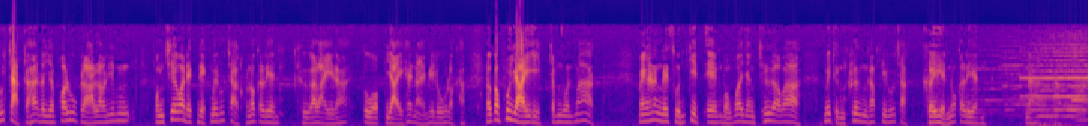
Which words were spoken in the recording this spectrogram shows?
รู้จักนะฮะโดยเฉพาะลูกหลานเรานี่ผมเชื่อว่าเด็ก ๆ ไม่รู้จักของนกกระเรียนคืออะไรนะ ตัวใหญ่แค่ไหนไม่รู้หรอกครับ แล้วก็ผู้ใหญ่อีกจำนวนมากแม้กระทั่งในศูนย์จิตเอง ผมว่ายังเชื่อว่าไม่ถึงครึ่งครับที่รู้จักเคยเห็นนกกระเรียนนะครับ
